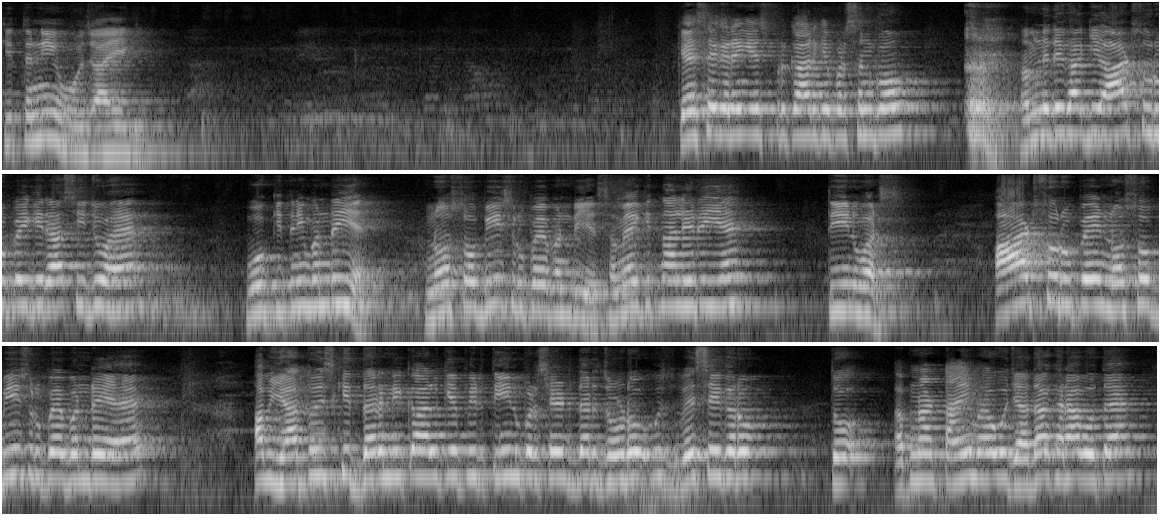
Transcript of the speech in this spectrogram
कितनी हो जाएगी? कैसे करेंगे इस प्रकार के प्रश्न को? हमने देखा कि आठ सौ रुपए की राशि जो है, वो कितनी बन रही है? नौ सौ बीस रुपए बन रही है। समय कितना ले रही है? तीन वर्ष। आठ सौ रुपए, नौ सौ बीस रुपए बन रहे हैं। अब या तो इसकी दर निकाल के फिर तीन परसेंट दर जोड़ो, उस वैसे करो। तो अपना टाइम है, वो ज़्यादा खराब होता है।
